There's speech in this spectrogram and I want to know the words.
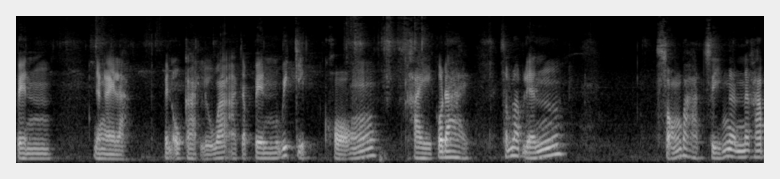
เป็นยังไงล่ะ เป็นโอกาสหรือว่าอาจจะเป็นวิกฤตของใครก็ได้สำหรับเหรียญ สองบาทสีเงินนะครับ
